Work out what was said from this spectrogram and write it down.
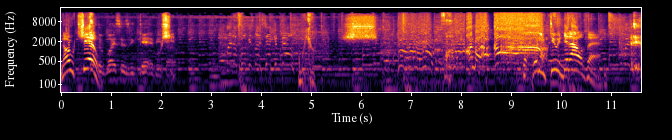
No, chill. The voices be getting me, bro. shit. Oh my god. Shh. Fuck. I'm what are you doing? Get out of there.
